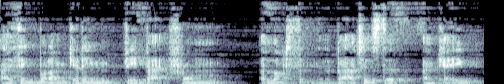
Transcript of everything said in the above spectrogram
I think what I'm getting feedback from a lot of them about is that, okay,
